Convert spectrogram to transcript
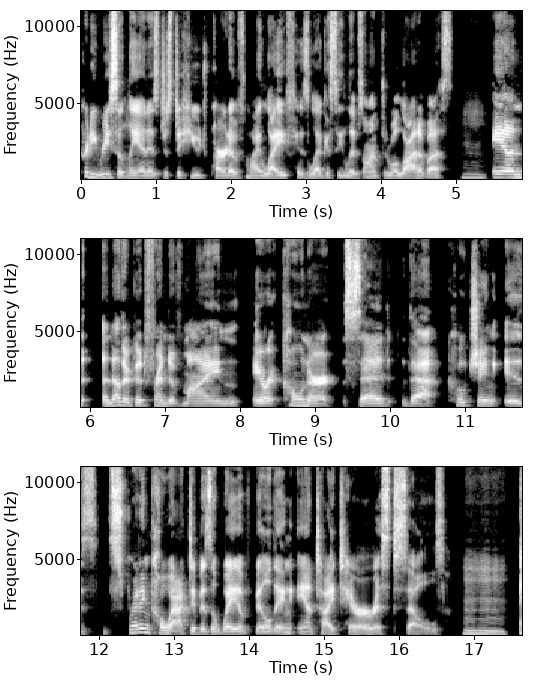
pretty recently and is just a huge part of my life. His legacy lives on through a lot of us. Mm. And another good friend of mine, Eric Kohner, said that coaching is spreading coactive as a way of building anti terrorist cells. Mm-hmm.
